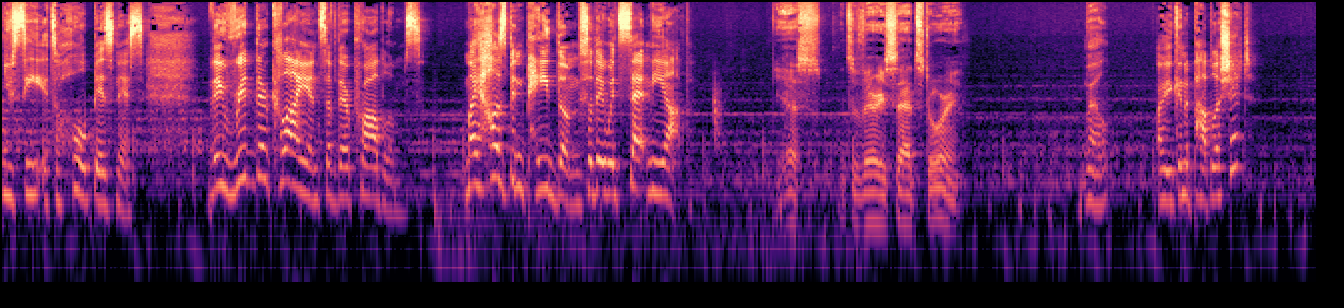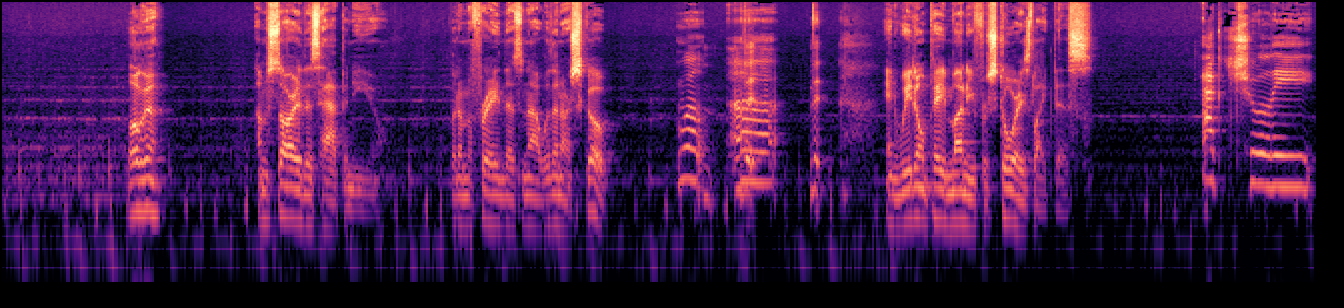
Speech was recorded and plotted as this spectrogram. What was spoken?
You see, it's a whole business. They rid their clients of their problems. My husband paid them so they would set me up. Yes, it's a very sad story. Well, are you gonna publish it? Olga, I'm sorry this happened to you, but I'm afraid that's not within our scope. Well, uh, but. And we don't pay money for stories like this. actually,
